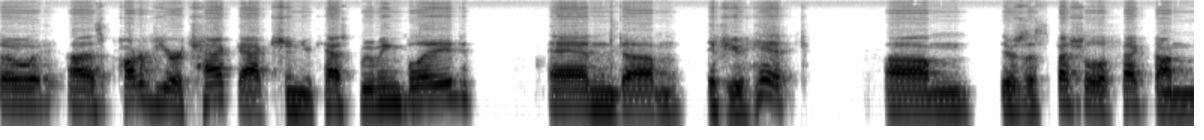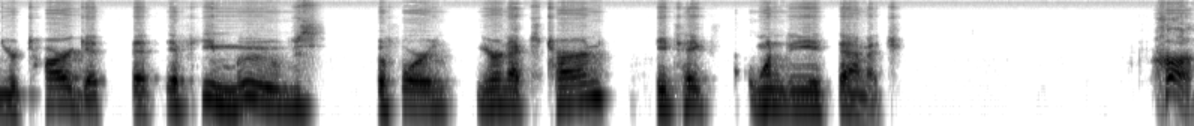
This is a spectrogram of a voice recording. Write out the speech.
So uh, as part of your attack action, you cast Booming Blade, and um, if you hit, um, there's a special effect on your target that if he moves before your next turn, he takes 1d8 damage. Huh.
